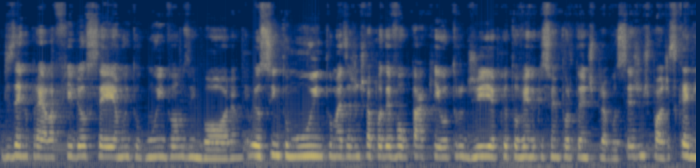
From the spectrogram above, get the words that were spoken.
dizendo para ela, filho, eu sei, é muito ruim, vamos embora. Eu sinto muito, mas a gente vai poder voltar aqui outro dia, porque eu tô vendo que isso é importante para você. A gente pode escanear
